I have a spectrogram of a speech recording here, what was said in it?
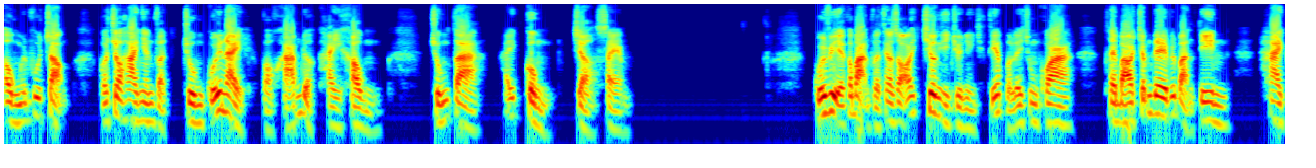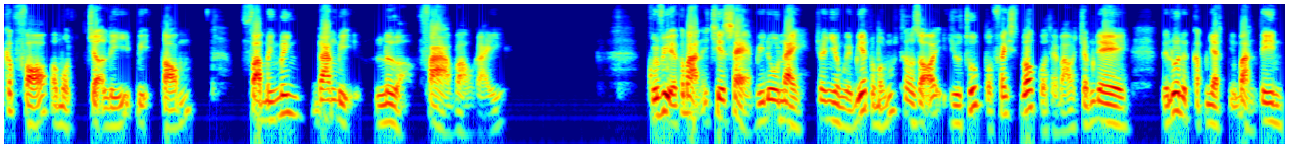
ông Nguyễn Phú Trọng có cho hai nhân vật chung cuối này vào khám được hay không? Chúng ta hãy cùng chờ xem. Quý vị và các bạn vừa theo dõi chương trình truyền hình trực tiếp của Lê Trung Khoa, Thời báo chấm với bản tin hai cấp phó và một trợ lý bị tóm, Phạm Bình Minh đang bị lửa phà vào gáy. Quý vị và các bạn hãy chia sẻ video này cho nhiều người biết và bấm nút theo dõi YouTube và Facebook của Thời báo chấm để luôn được cập nhật những bản tin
